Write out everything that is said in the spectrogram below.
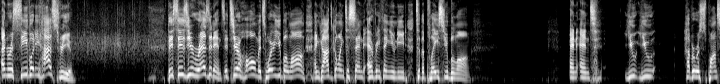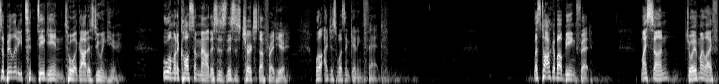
and receive what He has for you. This is your residence. It's your home. It's where you belong. And God's going to send everything you need to the place you belong. And, and you, you have a responsibility to dig in to what God is doing here. Ooh, I'm going to call something out. This is, this is church stuff right here. Well, I just wasn't getting fed. Let's talk about being fed. My son, joy of my life,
